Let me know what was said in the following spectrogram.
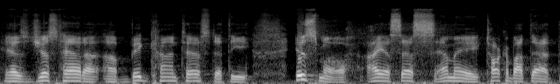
has just had a, a big contest at the ISMO ISSMA. Talk about that.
